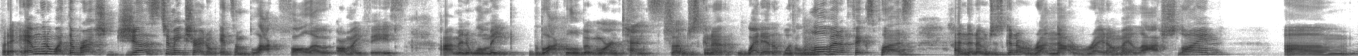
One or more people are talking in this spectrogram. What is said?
But I am gonna wet the brush just to make sure I don't get some black fallout on my face. Um, and it will make the black a little bit more intense. So I'm just gonna wet it with a little bit of Fix Plus, and then I'm just gonna run that right on my lash line. Um,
